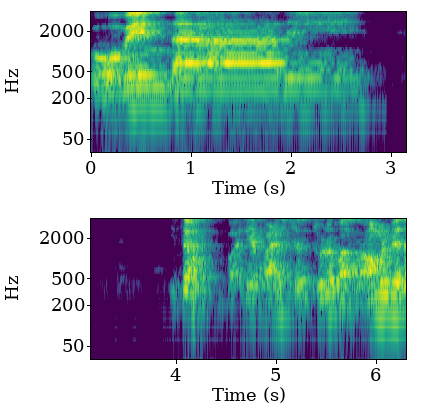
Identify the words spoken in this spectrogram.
గోవింద రాధే. ఇతను భలే పాడేస్తారు. చూడమ్మా రాముడి మీద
